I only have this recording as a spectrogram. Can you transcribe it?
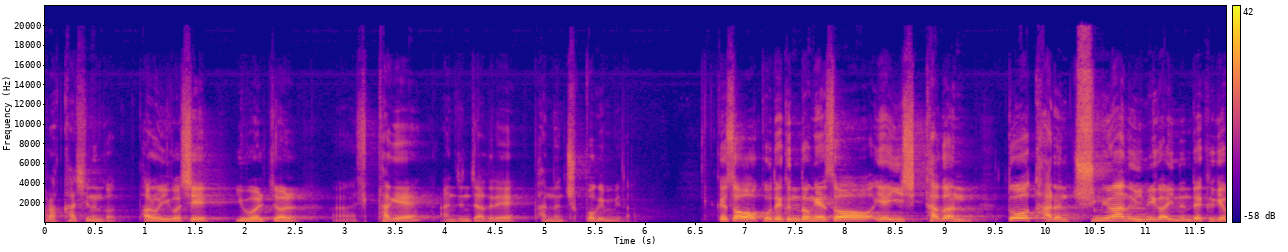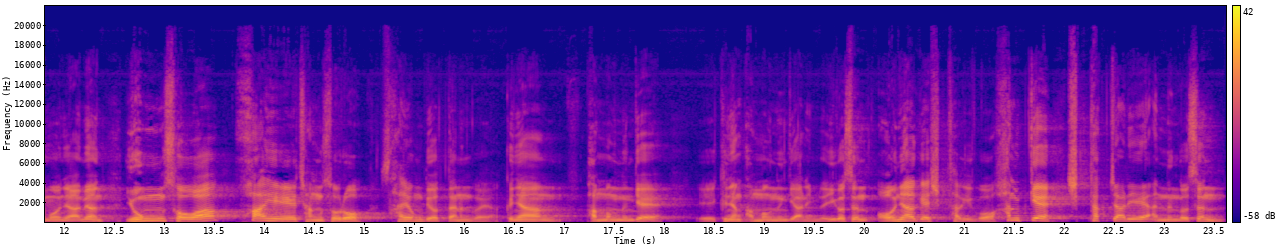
허락하시는 것 바로 이것이 6월절 식탁에 앉은 자들의 받는 축복입니다. 그래서 고대 근동에서의 이 식탁은 또 다른 중요한 의미가 있는데 그게 뭐냐면 용서와 화해의 장소로 사용되었다는 거예요. 그냥 밥 먹는 게 그냥 밥 먹는 게 아닙니다. 이것은 언약의 식탁이고 함께 식탁 자리에 앉는 것은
